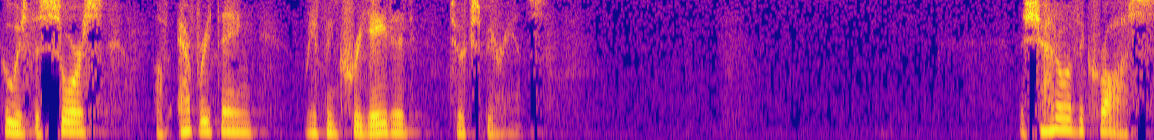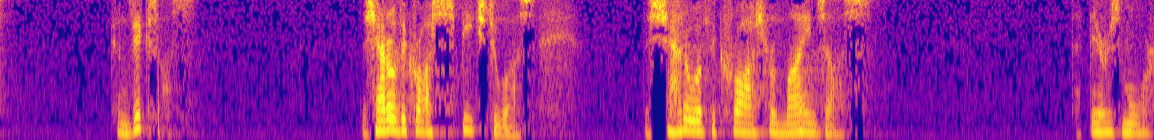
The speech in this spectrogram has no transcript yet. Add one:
who is the source of everything we've been created to experience. The shadow of the cross convicts us. The shadow of the cross speaks to us. The shadow of the cross reminds us that there is more.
